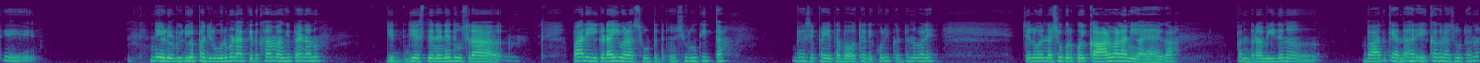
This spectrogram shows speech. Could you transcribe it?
ਤੇ ਨੇੜੇ ਵੀਡੀਓ ਆਪਾਂ ਜ਼ਰੂਰ ਬਣਾ ਕੇ ਦਿਖਾਵਾਂਗੇ ਭੈਣਾਂ ਨੂੰ। ਜਿਸ ਦਿਨ ਇਹਨੇ ਦੂਸਰਾ ਭਾਰੀ ਕਢਾਈ ਵਾਲਾ ਸੂਟ ਸ਼ੁਰੂ ਕੀਤਾ। ਵੈਸੇ ਪਏ ਤਾਂ ਬਹੁਤ ਇਹਦੇ ਕੋਲੇ ਕੱਢਣ ਵਾਲੇ। ਚਲੋ ਇੰਨਾ ਸ਼ੁਕਰ ਕੋਈ ਕਾਲ ਵਾਲਾ ਨਹੀਂ ਆਇਆ ਹੈਗਾ। 15 20 ਦਿਨ ਬਾਅਦ ਕਹਿੰਦਾ ਹਰੇਕ ਅਗਲਾ ਸੂਟ, ਹਨਾ।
